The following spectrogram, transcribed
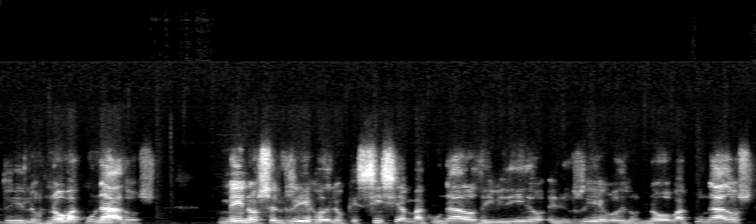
de los no vacunados menos el riesgo de los que sí se han vacunado dividido en el riesgo de los no vacunados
